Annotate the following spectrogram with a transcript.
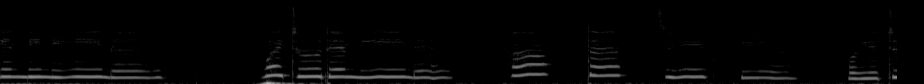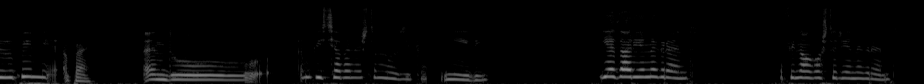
Can be needed. Why do them need it? How does it feel for you to be? Ah, Bem, ando, ando viciada nesta música, Needy. E é da Ariana Grande. Afinal, gosto da Ariana Grande.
